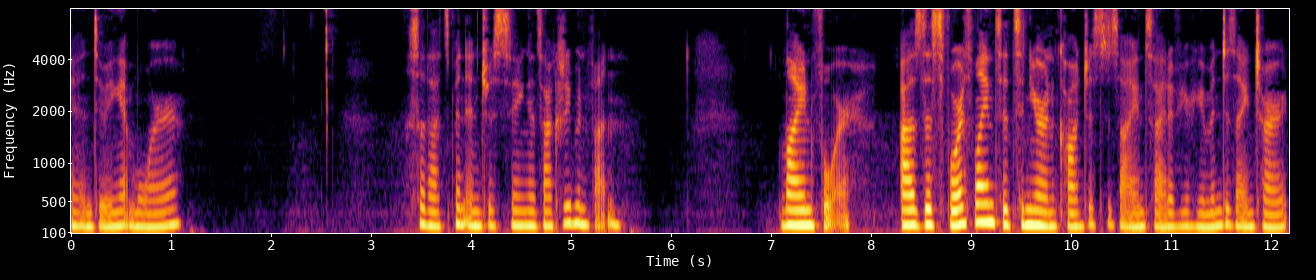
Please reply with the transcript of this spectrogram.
and doing it more. So that's been interesting. It's actually been fun. Line four. As this fourth line sits in your unconscious design side of your human design chart,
